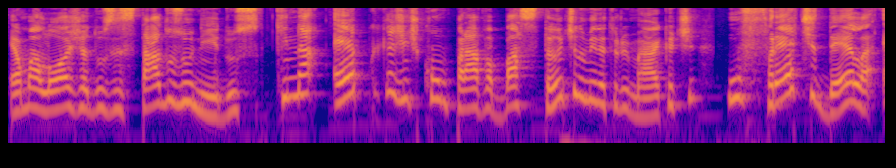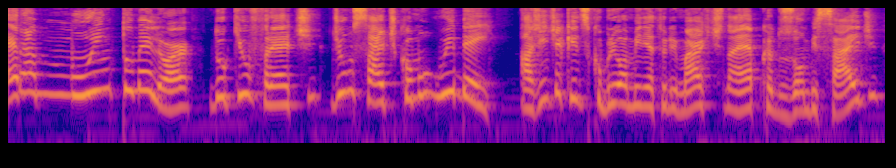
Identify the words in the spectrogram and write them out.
é uma loja dos Estados Unidos, que na época que a gente comprava bastante no Miniature Market, o frete dela era muito melhor do que o frete de um site como o eBay. A gente aqui descobriu a Miniature Market na época do Zombicide,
